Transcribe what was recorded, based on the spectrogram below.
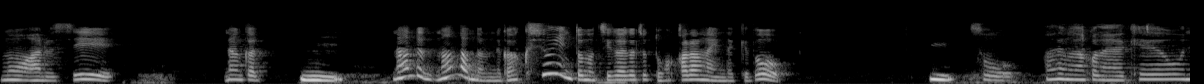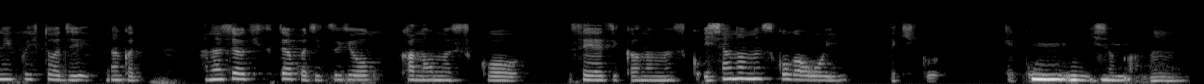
もあるし、なんか、うん。なんで、なんなんだろうね、学習院との違いがちょっとわからないんだけど、うん。そう。あ、でもなんかね、慶応に行く人はじ、なんか、話を聞くとやっぱ実業家の息子、政治家の息子、医者の息子が多いって聞く。結構う、ん。うん。医者か。うん。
